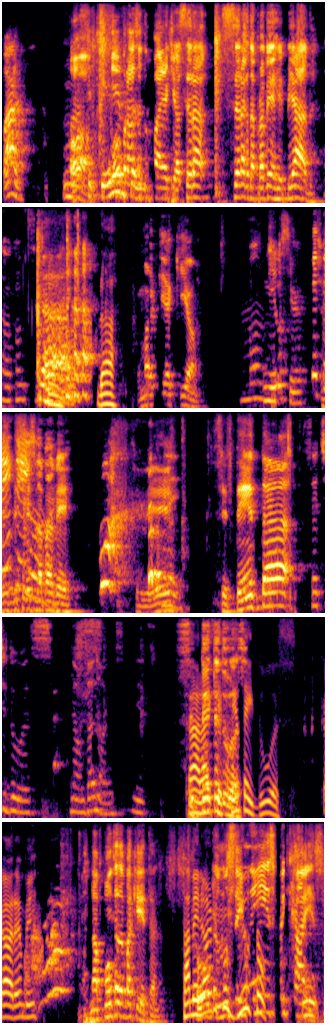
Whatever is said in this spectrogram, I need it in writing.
Pai. Ó, ó o braço do pai aqui, ó. Será, será que dá pra ver arrepiado? Ah, dá. Eu marquei aqui, ó. Meu senhor. Deixa, eu ver se dá pra ver. Uh! Deixa eu ver. 70. 72. Não, dá não. Isso. Caralho, 72. 72. Caramba, hein? Na ponta da baqueta. Tá melhor do que o Gilson. Eu não sei nem explicar isso.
